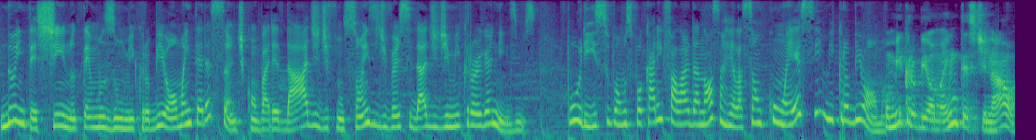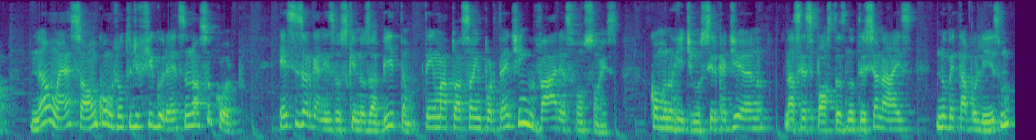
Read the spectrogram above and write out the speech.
no intestino, temos um microbioma interessante, com variedade de funções e diversidade de microorganismos. Por isso, vamos focar em falar da nossa relação com esse microbioma. O microbioma intestinal não é só um conjunto de figurantes no nosso corpo. Esses organismos que nos habitam têm uma atuação importante em várias funções, como no ritmo circadiano, nas respostas nutricionais, no metabolismo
